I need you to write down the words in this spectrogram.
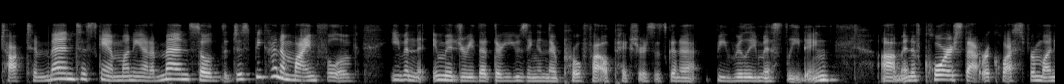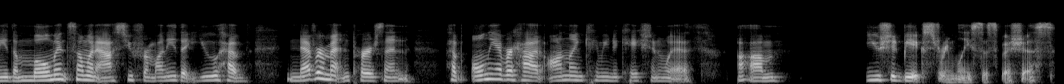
talk to men to scam money out of men. So just be kind of mindful of even the imagery that they're using in their profile pictures is going to be really misleading. Um, and of course, that request for money, the moment someone asks you for money that you have never met in person, have only ever had online communication with, um, you should be extremely suspicious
